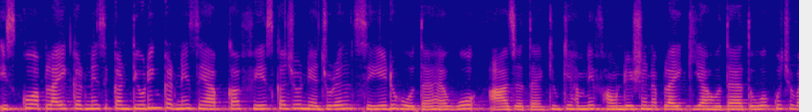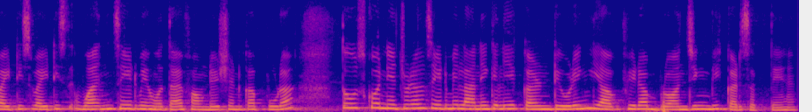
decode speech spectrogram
इसको अप्लाई करने से कंट्यूरिंग करने से आपका फेस का जो नेचुरल शेड होता है, वो आ जाता है। क्योंकि हमने फाउंडेशन अप्लाई किया होता है तो वो कुछ वाइटिस वाइटिस वन शेड में होता है फाउंडेशन का पूरा। तो उसको नेचुरल शेड में लाने के लिए कंट्यूरिंग या फिर आप ब्रॉन्जिंग भी कर सकते हैं।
